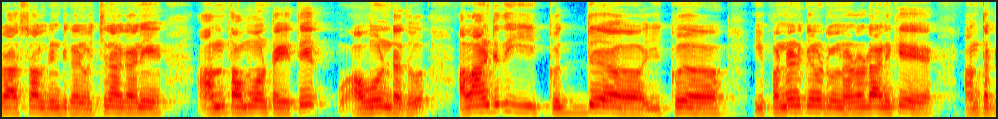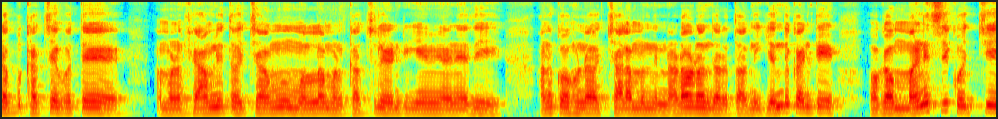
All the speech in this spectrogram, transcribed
రాష్ట్రాల నుండి కానీ వచ్చినా కానీ అంత అమౌంట్ అయితే ఉండదు అలాంటిది ఈ కొద్ది ఈ కొ ఈ పన్నెండు కిలోమీటర్లు నడవడానికే అంత డబ్బు ఖర్చు అయిపోతే మన ఫ్యామిలీతో వచ్చాము మళ్ళీ మన ఖర్చులు ఏంటి ఏమి అనేది అనుకోకుండా చాలామంది నడవడం జరుగుతుంది. ఎందుకంటే ఒక మనిషికి వచ్చి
